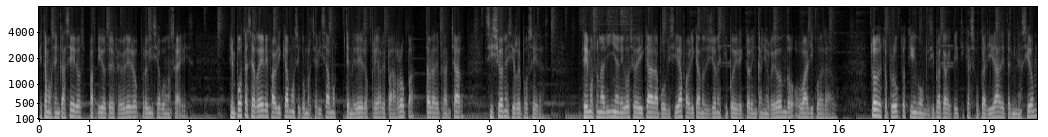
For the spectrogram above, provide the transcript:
Estamos en Caseros, Partido 3 de Febrero, Provincia de Buenos Aires. En Posta CRL fabricamos y comercializamos tenederos plegables para ropa, tablas de planchar, sillones y reposeras. Tenemos una línea de negocio dedicada a la publicidad, fabricando sillones tipo director en caño redondo, oval y cuadrado. Todos nuestros productos tienen como principal característica su calidad, determinación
